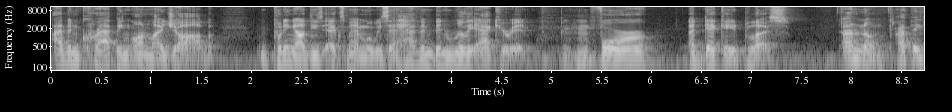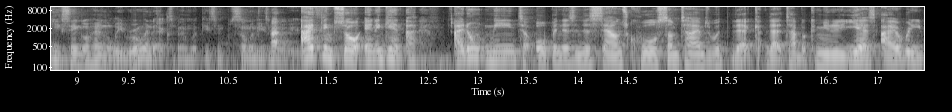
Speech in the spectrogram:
I've been crapping on my job, putting out these X Men movies that haven't been really accurate for a decade plus." I don't know. I think he single-handedly ruined X-Men with these some of these movies. I think so. And again, I, I don't mean to open this, and this sounds cool sometimes with that that type of community. Yes, I already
